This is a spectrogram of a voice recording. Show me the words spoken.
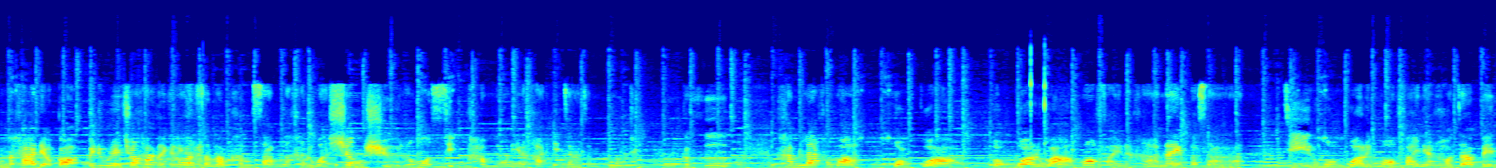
ำนะคะ เดี๋ยวก็ไปดูในช่วงถัดไปกันเลยค่ะสำหรับคำศัพท์นะคะ หรือว่าเชิงฉือทั้งหมด 10คำในวันนี้นะคะ ที่จางจะพูดถึงเลยก็คือคำแรกคำว่าหัวกวาหัวกวาหรือว่าหม้อไฟนะคะ ในภาษาจีนหัวกวาหรือหม้อไฟเนี่ยเขาจะเป็น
